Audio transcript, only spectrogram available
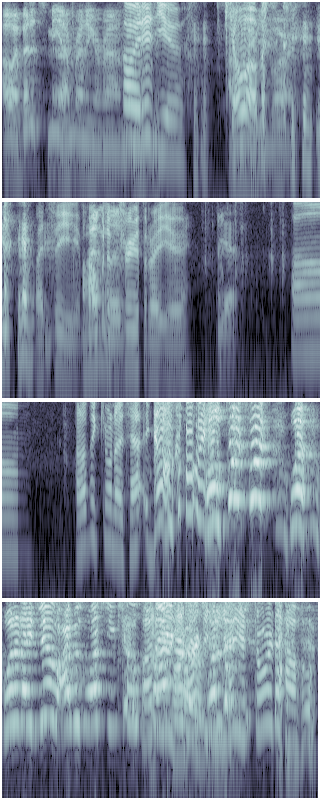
Oh, I bet it's me. I'm running around. Oh, it is you. Kill him. Let's see. Moment of truth right here. yeah. Um, I don't think you want to attack. Go, go away! Oh fuck! Fuck! What? What did I do? I was watching you kill a I thought you were What did had I your do? sword out.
